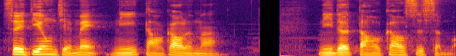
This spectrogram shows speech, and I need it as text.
所以弟兄姐妹，你祷告了吗？你的祷告是什么？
